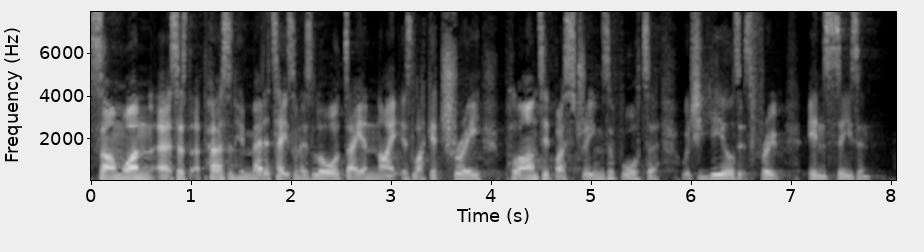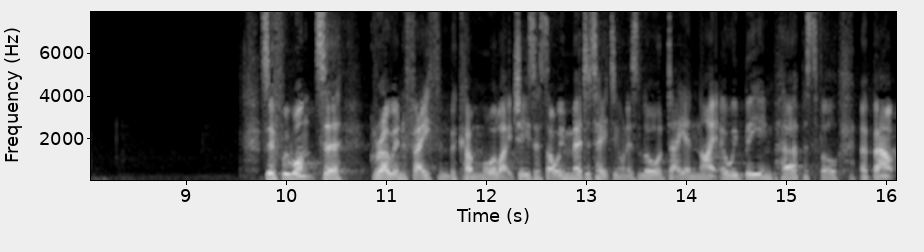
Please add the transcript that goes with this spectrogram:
Psalm 1 uh, says that a person who meditates on his law day and night is like a tree planted by streams of water, which yields its fruit in season. So, if we want to grow in faith and become more like Jesus, are we meditating on his law day and night? Are we being purposeful about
